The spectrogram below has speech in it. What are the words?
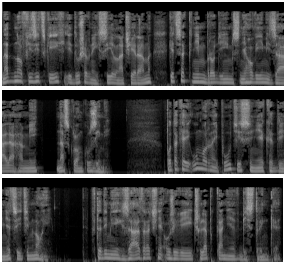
Na dno fyzických i duševných síl načieram, keď sa k ním brodím snehovými záľahami na sklonku zimy. Po takej úmornej púti si niekedy necítim nohy. Vtedy mi ich zázračne oživí čľapkanie v bystrinke –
